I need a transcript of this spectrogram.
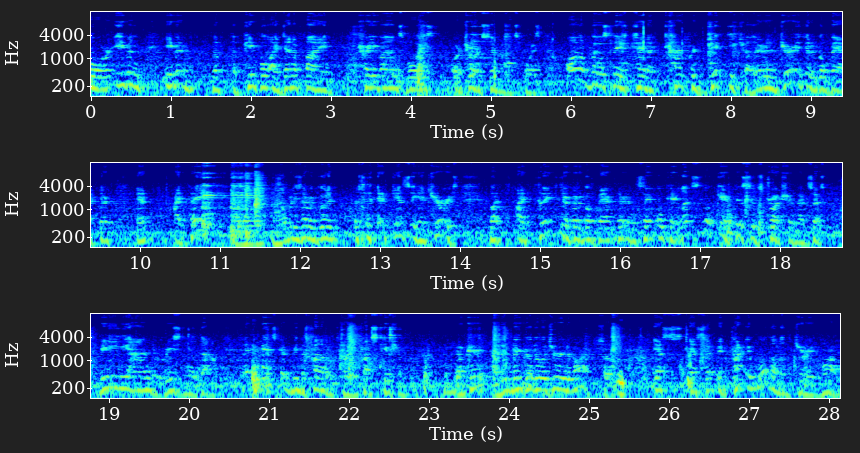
or even even the, the people identifying Trayvon's voice or George Zimmerman's voice. All of those things kind of contradict each other, and the jury's going to go back there, and I think, nobody's ever good at, guessing at juries, but I think they're going to go back say, okay, let's look at this instruction that says beyond a reasonable doubt. I think that's going to be the problem for the prosecution. Okay, and it may go to a jury tomorrow, so. Yes, yes, it, it, it will go to the jury tomorrow,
